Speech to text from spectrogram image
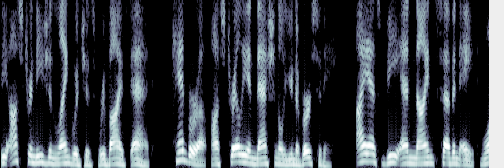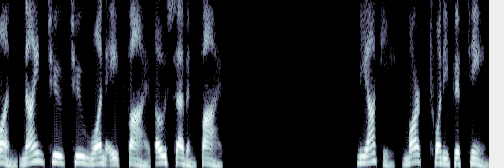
The Austronesian Languages, Revised ed. Canberra, Australian National University. ISBN 978-1-922185-07-5. Miyake, Marc 2015.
